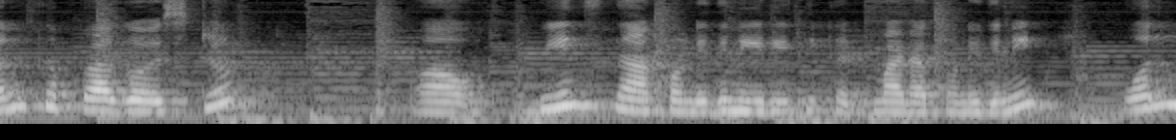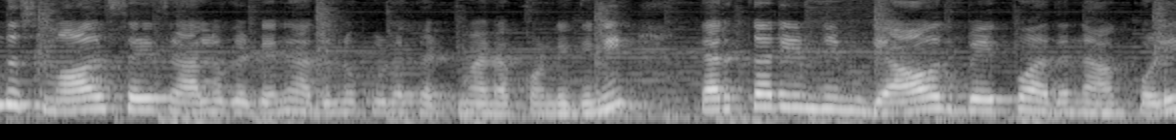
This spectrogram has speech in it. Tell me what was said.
ಒಂದು ಕಪ್ ಆಗೋಷ್ಟು ಬೀನ್ಸ್ನ ಹಾಕ್ಕೊಂಡಿದ್ದೀನಿ ಈ ರೀತಿ ಕಟ್ ಮಾಡಿ ಹಾಕ್ಕೊಂಡಿದ್ದೀನಿ ಒಂದು ಸ್ಮಾಲ್ ಸೈಜ್ ಆಲೂಗಡ್ಡೆನೇ ಅದನ್ನು ಕೂಡ ಕಟ್ ಮಾಡಿ ಹಾಕ್ಕೊಂಡಿದ್ದೀನಿ ತರಕಾರಿ ನಿಮ್ಗೆ ಯಾವ್ದು ಬೇಕೋ ಅದನ್ನು ಹಾಕ್ಕೊಳ್ಳಿ,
